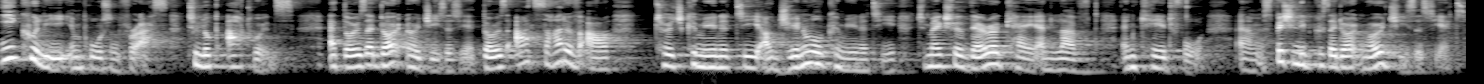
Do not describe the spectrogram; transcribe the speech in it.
equally important for us to look outwards at those that don't know Jesus yet, those outside of our church community, our general community, to make sure they're okay and loved and cared for, um, especially because they don't know Jesus yet.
